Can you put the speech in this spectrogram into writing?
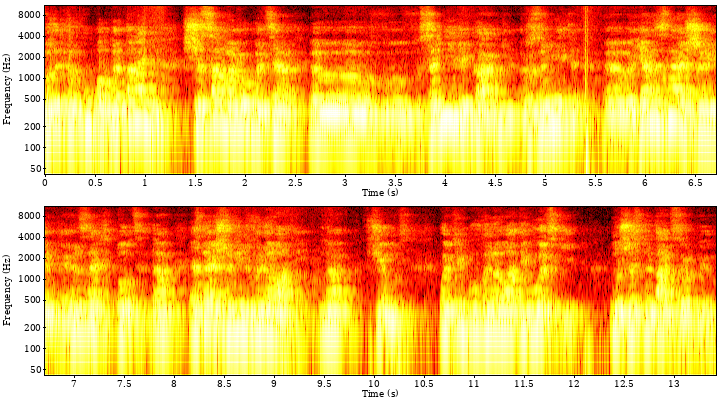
велика купа питань, що саме робиться в самій лікарні. Розумієте? Я не знаю Шаренка, я не знаю, хто це. Да? Я знаю, що він винуватий да, в чомусь. Потім був винуватий Вольський, ну щось не так зробив.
